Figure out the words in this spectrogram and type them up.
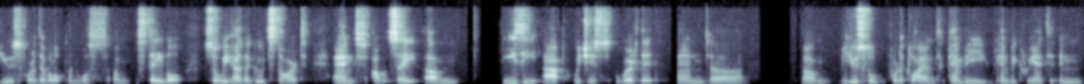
used for development was um, stable. So we had a good start, and I would say um, easy app which is worth it and uh, um, useful for the client can be can be created in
